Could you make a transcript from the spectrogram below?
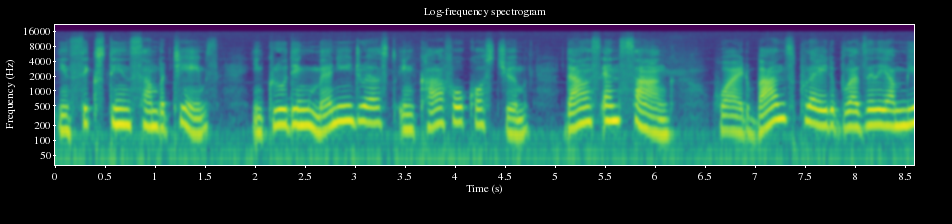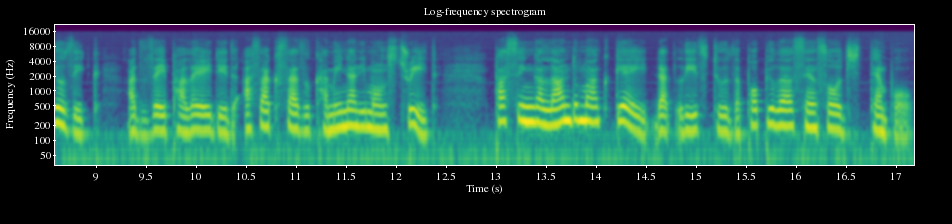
in 16 samba teams, including many dressed in colorful costumes, danced and sang, while bands played Brazilian music as they paraded Asakusa's Kaminarimon Street, passing a landmark gate that leads to the popular Sensoji Temple.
